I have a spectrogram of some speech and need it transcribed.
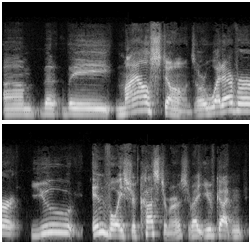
um, the the milestones or whatever you invoice your customers, right? You've gotten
